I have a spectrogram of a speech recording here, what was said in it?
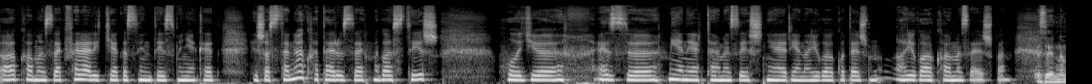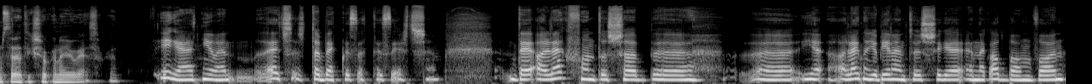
alkalmazzák, felállítják az intézményeket, és aztán ők határozzák meg azt is, hogy ez milyen értelmezést nyerjen a jogalkotásban, a jogalkalmazásban. Ezért nem szeretik sokan a jogászokat? Igen, hát nyilván többek között ezért sem. De a legfontosabb, a legnagyobb jelentősége ennek abban van,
